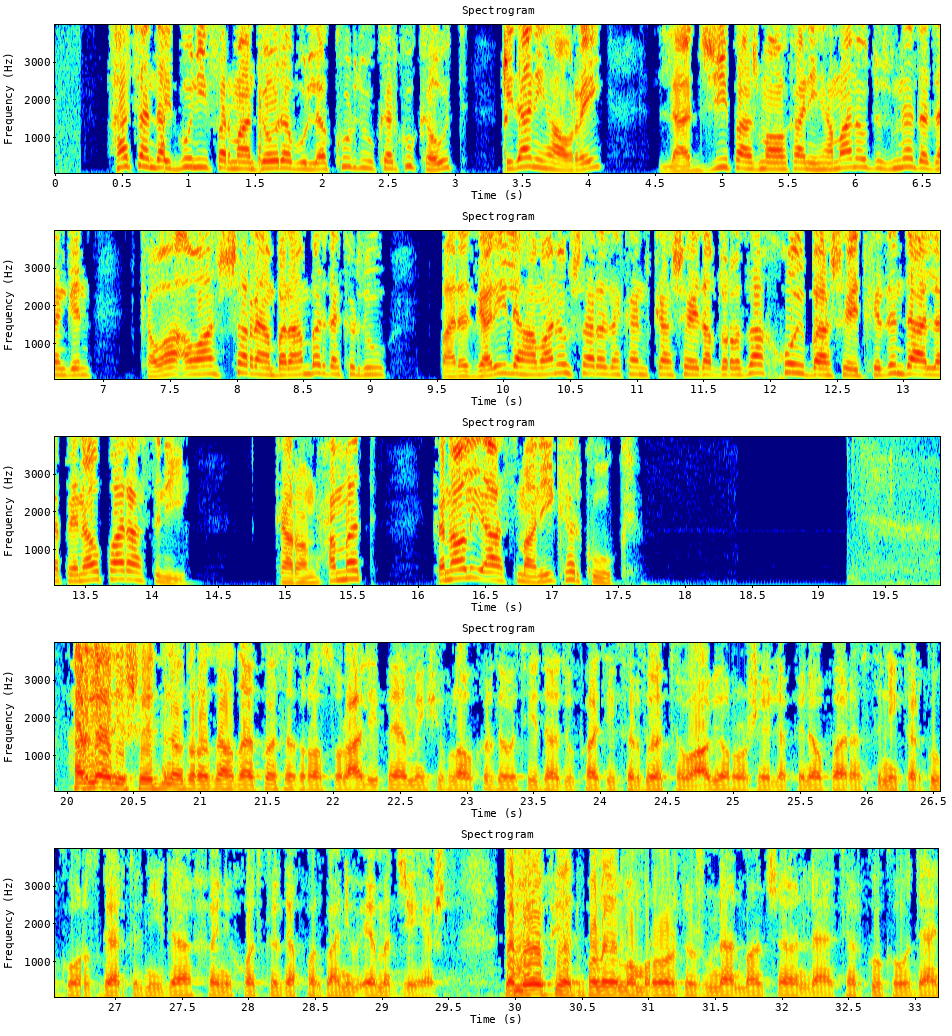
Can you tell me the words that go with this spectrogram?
هەرچەندە بوونی فەرماندەورە بوو لە کورد و کەرکک کەوت پیدانی هاوڕێی، لە دژی پاژماوەکانی هەمان ئەو دوژمنە دەجەنگن کەوا ئەوان شەڕیان بەرامبەر دەکرد و پارێزگاری لە هەمان ئەو شەڕە دەکەن کە شەهید عەبدولڕەزاق خۆی بە شەهیدکردن دا لە پێناو پاراستنی. کاروان محەمەد، کەناڵی ئاسمانی کەرکووک. هەر لە یادی شەهید بن عەبدولڕەزاق دا کۆسرەت ڕەسوڵ عەلی پەیامێکی بڵاو کردەوە تێیدا دووپاتی کردووەتەوە ئەوێ ڕۆژێ لە پێناو پاراستنی کەرکووک و ڕزگارکردنی دا خوێنی خۆت کردە قۆربانی و ئێمەت جێ دەمەوێت پێت بڵێم ئەمڕۆش دوژمنانمان چاویان لە کەرکوکە و دانیوە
